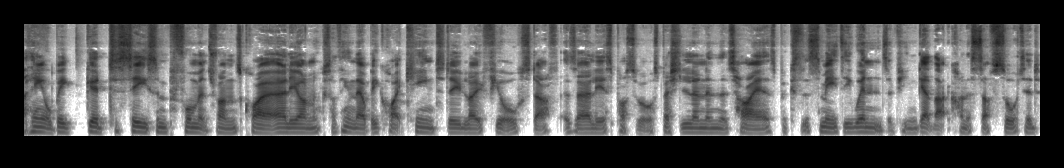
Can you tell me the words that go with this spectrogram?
I think it will be good to see some performance runs quite early on because I think they'll be quite keen to do low fuel stuff as early as possible, especially learning the tires because the Smeezy wins if you can get that kind of stuff sorted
